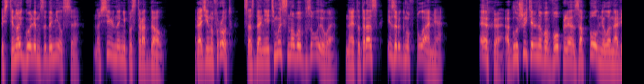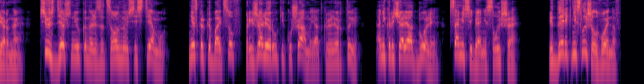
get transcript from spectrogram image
Костяной голем задымился, но сильно не пострадал. Разинув рот, создание тьмы снова взвыло, на этот раз изрыгнув пламя. Эхо оглушительного вопля заполнило, наверное, всю здешнюю канализационную систему. Несколько бойцов прижали руки к ушам и открыли рты. Они кричали от боли, сами себя не слыша. И Дерек не слышал воинов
